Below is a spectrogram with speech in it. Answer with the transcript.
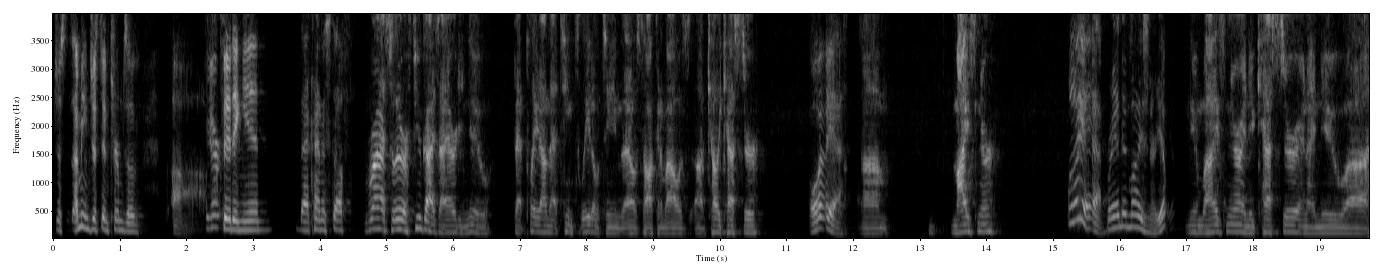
just, I mean, just in terms of uh, fitting in that kind of stuff. Right. So there were a few guys I already knew that played on that Team Toledo team that I was talking about was uh, Kelly Kester. Oh yeah. Um, Meisner. Oh yeah, Brandon Meisner. Yep. I knew Meisner. I knew Kester, and I knew uh,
